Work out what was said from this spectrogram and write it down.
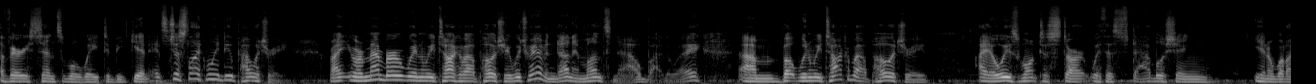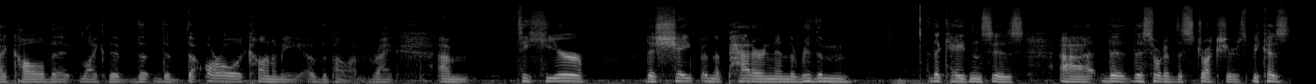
a very sensible way to begin. It's just like when we do poetry, right? You remember when we talk about poetry, which we haven't done in months now, by the way. Um, but when we talk about poetry, I always want to start with establishing you know what I call the like the the the, the oral economy of the poem, right? Um, to hear the shape and the pattern and the rhythm, the cadences, uh, the the sort of the structures, because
